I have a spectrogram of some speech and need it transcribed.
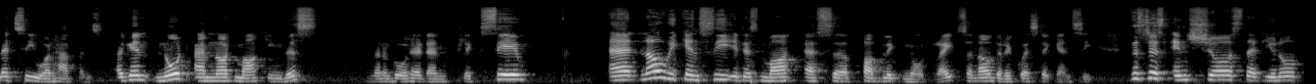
Let's see what happens. Again, note I'm not marking this. I'm going to go ahead and click save. And now we can see it is marked as a public note, right? So now the requester can see. This just ensures that, you know,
